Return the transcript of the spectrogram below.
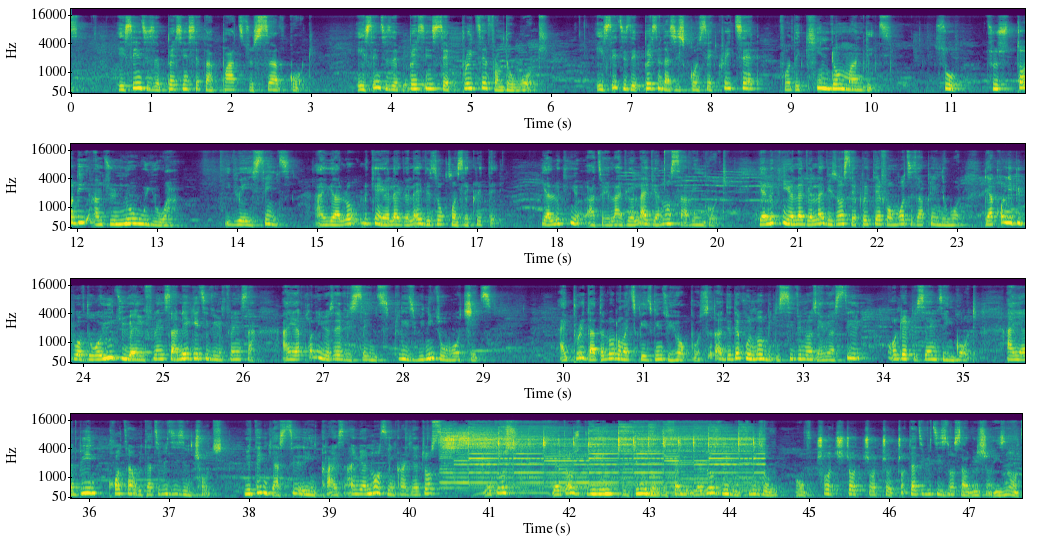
A saint is a person set apart to serve God. A saint is a person separated from the world. A saint is a person that is consecrated for the kingdom mandate. So to study and to know who you are, if you are a saint, and you are looking at your life, your life is not consecrated. You are looking at your life, your life, you are not serving God. You are looking at your life, your life is not separated from what is happening in the world. They are calling people of the world, you too, you are influencer, negative influencer, and you are calling yourself a saint. Please, we need to watch it. I pray that the Lord Almighty is going to help us so that the devil will not be deceiving us and we are still 100% in God and you are being caught up with activities in church. You think you are still in Christ and you are not in Christ. You're just, you're just you're just doing the things of the family. You're just doing the things of, of church, church, church, church. Church activity is not salvation. It's not.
